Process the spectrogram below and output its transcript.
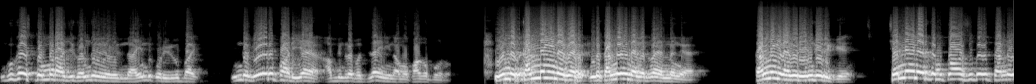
குகேஷ் தொம்மராஜுக்கு வந்து இந்த ஐந்து கோடி ரூபாய். இந்த வேறுபாடு ஏன் அப்படின்ற பத்தி தான் இன்னைக்கு நம்ம பார்க்க போறோம். இந்த கண்ணை நகர் இந்த கண்ணகி தான் என்னங்க? கண்ணை நகர் எங்க இருக்கு? சென்னையில இருக்க முக்காவாசி பேர் கண்ணை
